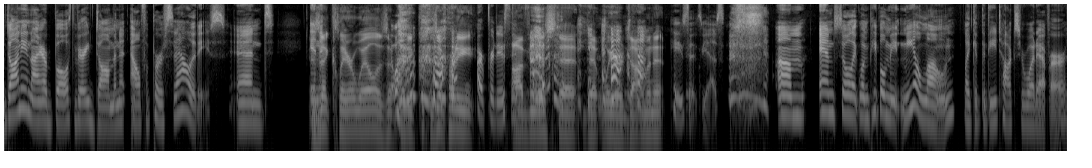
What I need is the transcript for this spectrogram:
Donnie and I are both very dominant alpha personalities. And Is it clear, Will? Is it pretty? is it pretty our producer obvious that that we are dominant? he says yes. Um, and so like when people meet me alone, like at the detox or whatever,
